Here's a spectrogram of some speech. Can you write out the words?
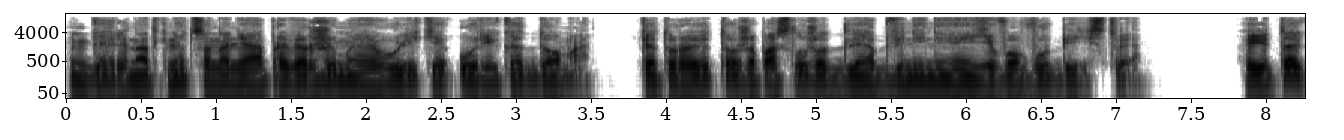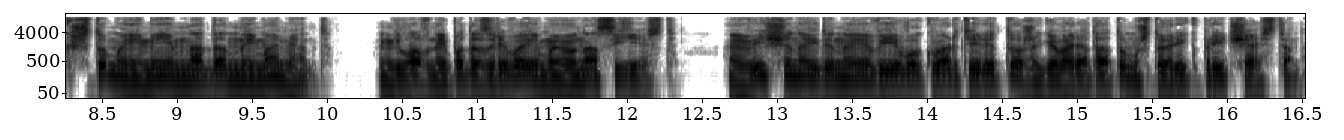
Гэри наткнется на неопровержимые улики у Рика дома, которые тоже послужат для обвинения его в убийстве. Итак, что мы имеем на данный момент? Главный подозреваемый у нас есть. Вещи, найденные в его квартире, тоже говорят о том, что Рик причастен.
